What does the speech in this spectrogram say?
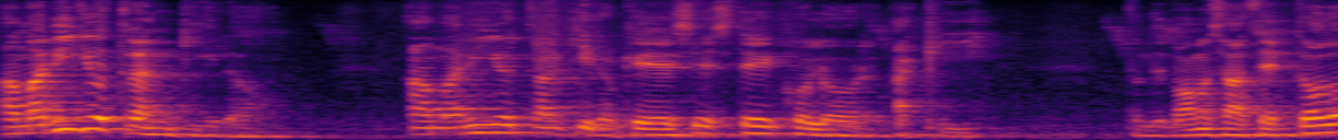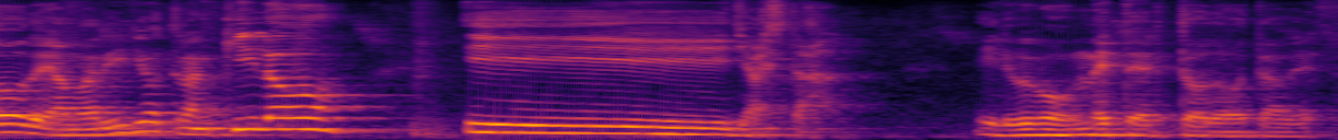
amarillo tranquilo, amarillo tranquilo, que es este color aquí. Donde vamos a hacer todo de amarillo tranquilo, y ya está. Y luego meter todo otra vez.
